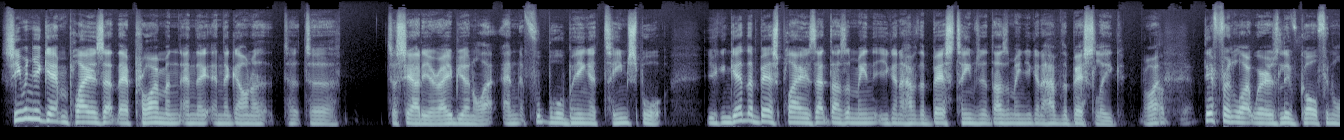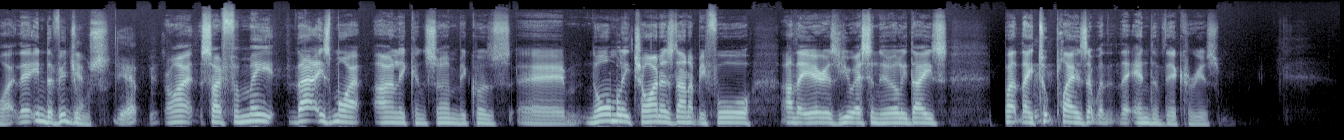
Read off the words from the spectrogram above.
see, when you're getting players at their prime and, and, they, and they're going to, to, to Saudi Arabia and all that, and football being a team sport, you can get the best players. That doesn't mean that you're going to have the best teams. And it doesn't mean you're going to have the best league, right? Oh, yeah. Different, like whereas live Golf and all that, they're individuals. Yeah. Right. So for me, that is my only concern because um, normally China's done it before, other areas, US in the early days, but they took players that were at the end of their careers.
